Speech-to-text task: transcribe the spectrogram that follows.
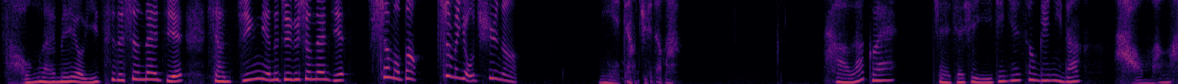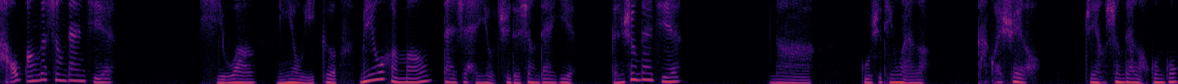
从来没有一次的圣诞节像今年的这个圣诞节这么棒，这么有趣呢。你也这样觉得吗？好了，乖，这就是姨今天送给你的好忙好忙的圣诞节。希望你有一个没有很忙，但是很有趣的圣诞夜跟圣诞节。那故事听完了，赶快睡喽，这样圣诞老公公。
